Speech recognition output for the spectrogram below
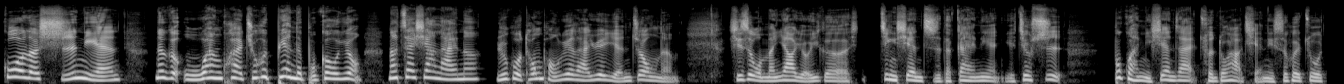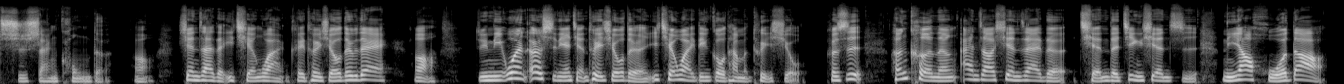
过了十年，那个五万块就会变得不够用。那再下来呢？如果通膨越来越严重呢？其实我们要有一个净现值的概念，也就是不管你现在存多少钱，你是会坐吃山空的啊、哦。现在的一千万可以退休，对不对啊、哦？就你问二十年前退休的人，一千万一定够他们退休。可是很可能按照现在的钱的净现值，你要活到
